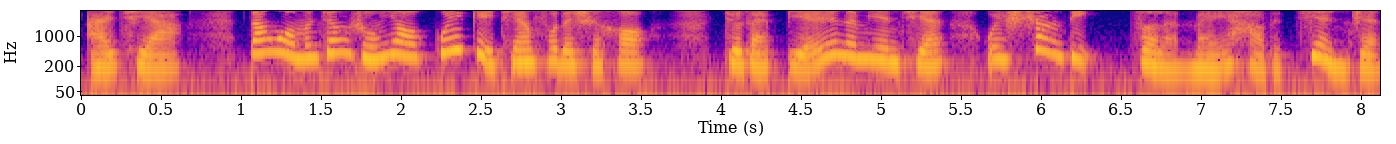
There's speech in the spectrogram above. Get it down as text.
而且啊，当我们将荣耀归给天父的时候，就在别人的面前为上帝做了美好的见证。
